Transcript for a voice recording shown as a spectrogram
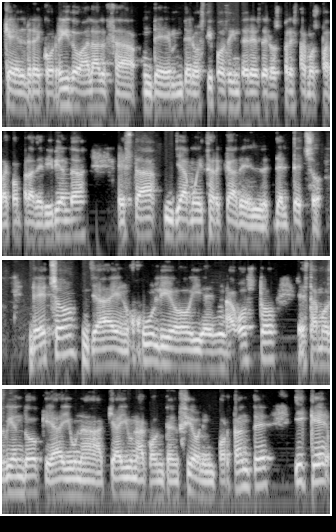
que el recorrido al alza de, los tipos de interés de los préstamos para compra de vivienda está ya muy cerca del, del techo. De hecho, ya en julio y en agosto estamos viendo que hay una, que hay una contención importante y que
